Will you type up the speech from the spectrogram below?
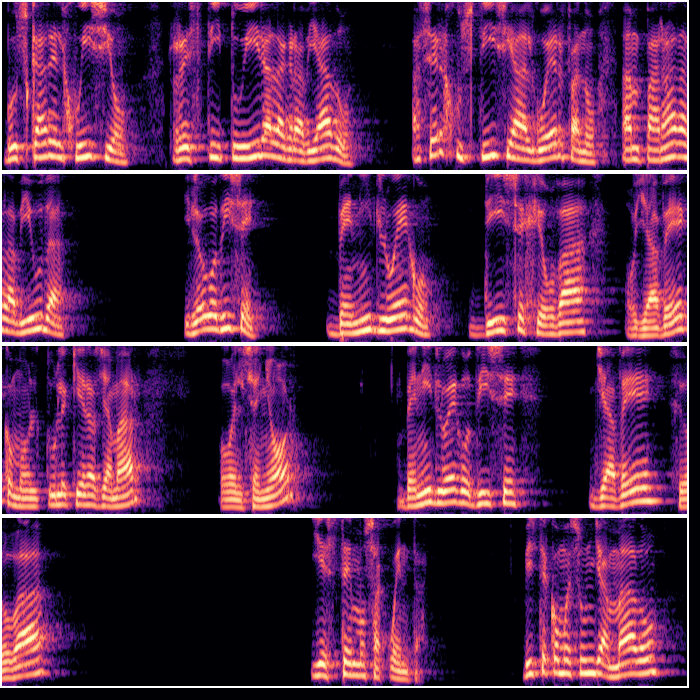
buscar el juicio, restituir al agraviado, hacer justicia al huérfano, amparad a la viuda. Y luego dice, venid luego, dice Jehová, o Yahvé, como tú le quieras llamar, o el Señor. Venid luego, dice Yahvé, Jehová, y estemos a cuenta. ¿Viste cómo es un llamado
